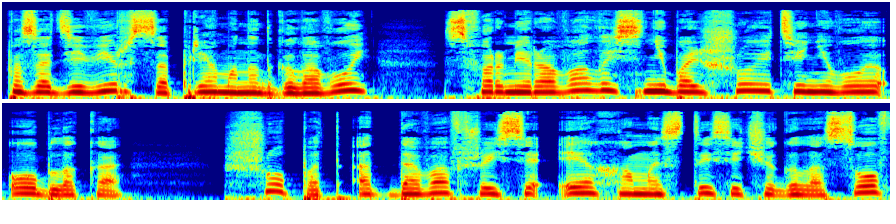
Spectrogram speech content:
Позади Вирса, прямо над головой, сформировалось небольшое теневое облако. Шепот, отдававшийся эхом из тысячи голосов,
